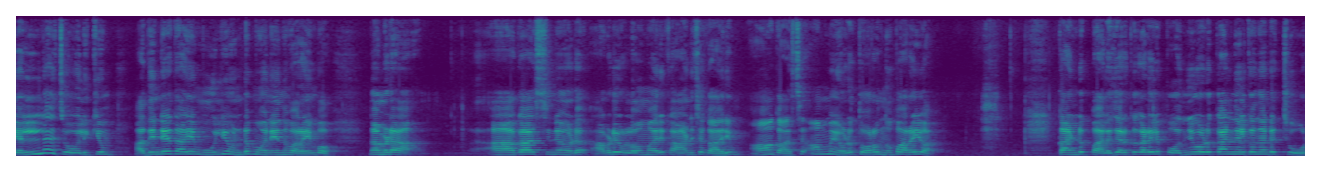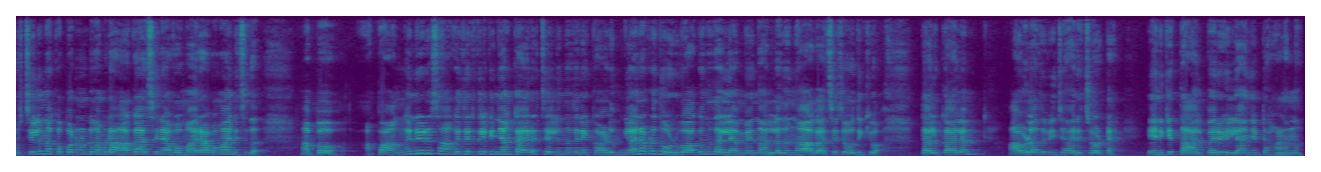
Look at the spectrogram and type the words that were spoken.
എല്ലാ ജോലിക്കും അതിന്റേതായ മൂല്യമുണ്ട് മോനെ എന്ന് പറയുമ്പോൾ നമ്മുടെ ആകാശിനോട് അവിടെയുള്ളവന്മാർ കാണിച്ച കാര്യം ആകാശ് അമ്മയോട് തുറന്നു പറയുക കണ്ട് പലചരക്ക് കടയിൽ പൊതിഞ്ഞു കൊടുക്കാൻ നിൽക്കുന്നതിന്റെ ചോർച്ചിൽ എന്നൊക്കെ പറഞ്ഞുകൊണ്ട് നമ്മുടെ ആകാശിനെ അപമാരം അപമാനിച്ചത്. അപ്പോൾ അപ്പോൾ അങ്ങനെ ഒരു സാഹചര്യത്തിലേക്ക് ഞാൻ കയറി ചെല്ലുന്നതിനേക്കാളും ഞാൻ അവിടുന്ന് ഒഴിവാകുന്നതല്ല അമ്മേ? നല്ലതെന്ന് ആകാശ് ചോദിക്കുക തൽക്കാലം അവളത് വിചാരിച്ചോട്ടെ. എനിക്ക് താല്പര്യം ഇല്ലാഞ്ഞിട്ടാണെന്ന്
